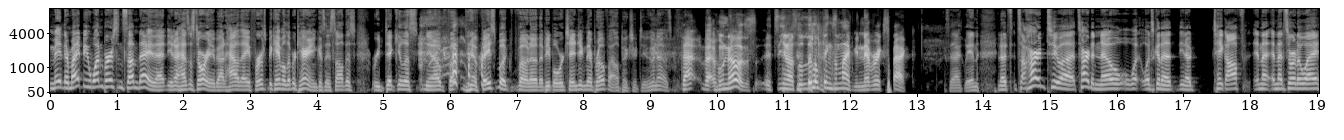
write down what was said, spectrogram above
may, there might be one person someday that you know has a story about how they first became a libertarian because they saw this ridiculous, you know, fo- you know, Facebook photo that people were changing their profile picture to. Who knows? That, that who knows? It's you know, it's the little things in life you never expect. Exactly, and you know, it's, it's hard to uh, it's hard to know what, what's gonna you know take off in that in that sort of way.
